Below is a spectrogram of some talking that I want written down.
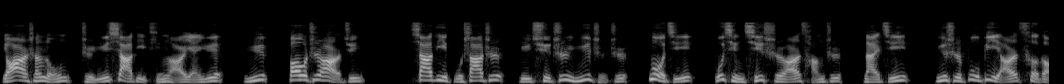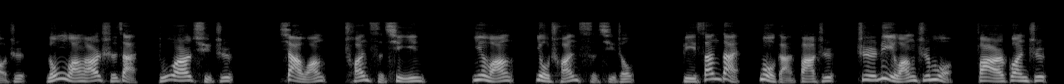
有二神龙止于夏帝庭而言曰：“于包之二君。”夏帝不杀之，与去之，与止之。莫及，不请其池而藏之，乃及。于是不避而侧告之。龙王而持在，独而去之。夏王传此弃殷，殷王又传此弃周。彼三代莫敢发之，至厉王之末，发而观之。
